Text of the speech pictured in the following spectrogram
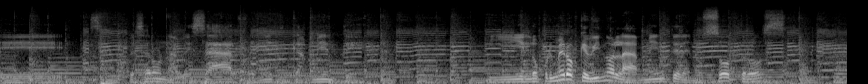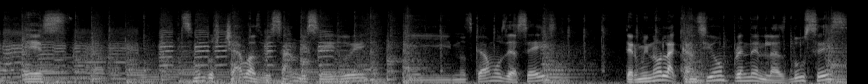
eh, se empezaron a besar frenéticamente. Y lo primero que vino a la mente de nosotros es. Son dos chavas besándose, güey. Y nos quedamos de a seis. Terminó la canción, prenden las luces.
